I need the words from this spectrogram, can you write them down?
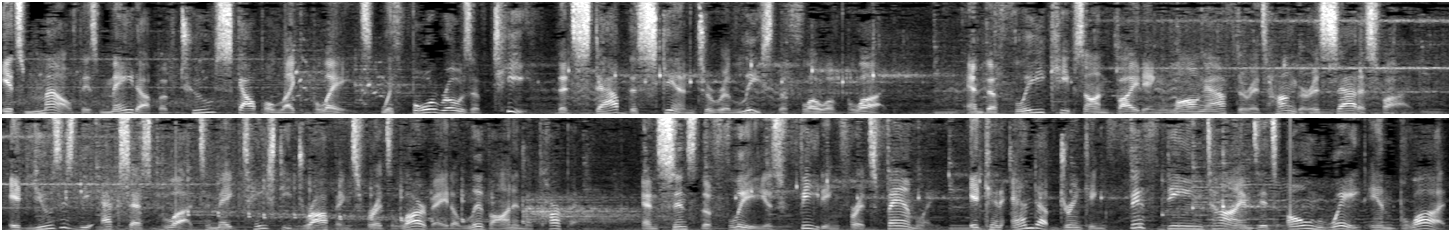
Its mouth is made up of two scalpel-like blades with four rows of teeth that stab the skin to release the flow of blood. And the flea keeps on biting long after its hunger is satisfied. It uses the excess blood to make tasty droppings for its larvae to live on in the carpet. And since the flea is feeding for its family, it can end up drinking 15 times its own weight in blood.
